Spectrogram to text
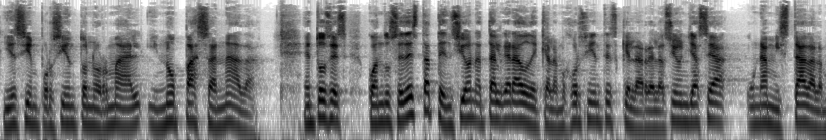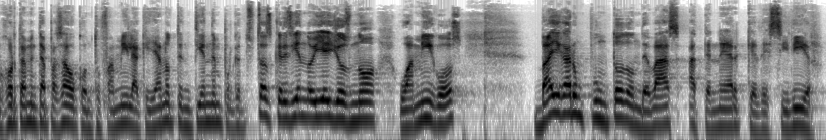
y es 100% normal y no pasa nada. Entonces, cuando se dé esta tensión a tal grado de que a lo mejor sientes que la relación, ya sea una amistad, a lo mejor también te ha pasado con tu familia, que ya no te entienden porque tú estás creciendo y ellos no, o amigos, va a llegar un punto donde vas a tener que decidir.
